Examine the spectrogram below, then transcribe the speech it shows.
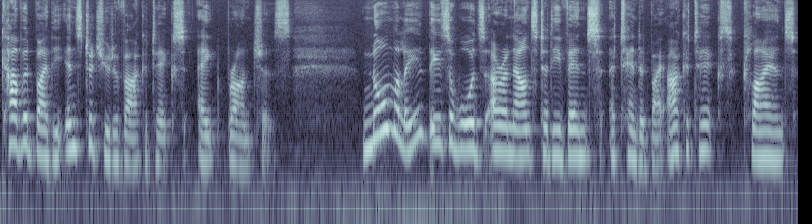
covered by the Institute of Architects' eight branches. Normally, these awards are announced at events attended by architects, clients,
